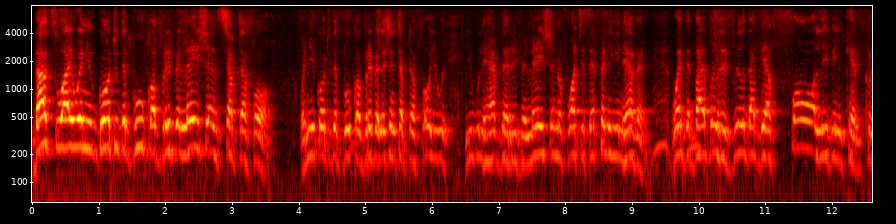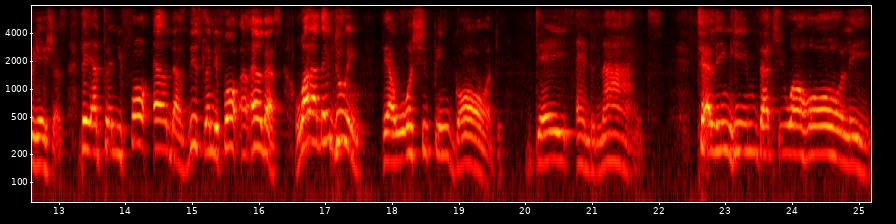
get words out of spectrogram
That's why when you go to the book of Revelation, chapter 4, when you go to the book of Revelation, chapter 4, you you will have the revelation of what is happening in heaven, where the Bible reveals that there are four living creations. There are 24 elders. These 24 uh, elders, what are they doing? They are worshiping God day and night telling him that you are holy,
